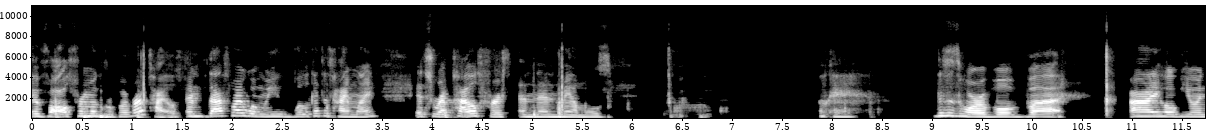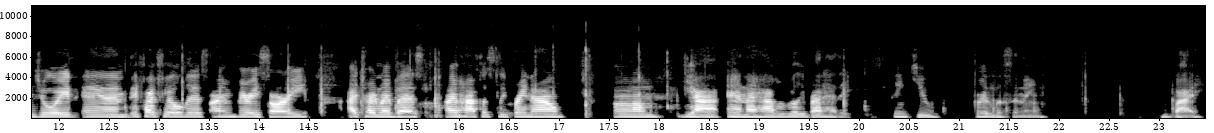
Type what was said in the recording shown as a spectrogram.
evolved from a group of reptiles. And that's why when we look at the timeline, it's reptiles first and then mammals. Okay. This is horrible, but I hope you enjoyed. And if I fail this, I'm very sorry. I tried my best. I'm half asleep right now. Um, yeah, and I have a really bad headache. Thank you for listening. Bye.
